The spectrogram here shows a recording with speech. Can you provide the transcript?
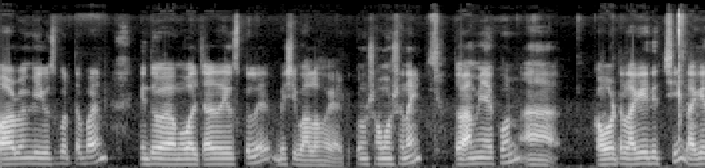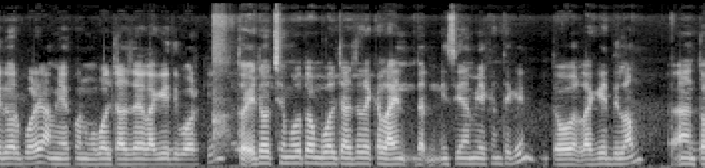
পাওয়ার ব্যাঙ্কে ইউজ করতে পারেন, কিন্তু মোবাইল চার্জার ইউজ করলে বেশি ভালো হয় আর কি কোনো সমস্যা নাই। তো আমি এখন কভারটা লাগিয়ে দিচ্ছি। লাগিয়ে দেওয়ার পরে আমি এখন মোবাইল চার্জারে লাগিয়ে দিব আর কি। তো এটা হচ্ছে মূলত মোবাইল চার্জারের একটা লাইন নিচে আমি এখান থেকে। তো লাগিয়ে দিলাম। তো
